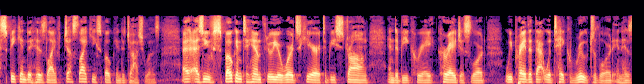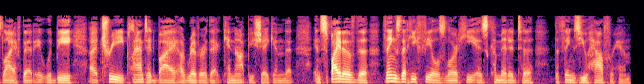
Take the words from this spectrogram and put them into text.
speak into his life just like you spoke into Joshua's. As you've spoken to him through your words here to be strong and to be courageous, Lord, we pray that that would take root, Lord, in his life, that it would be a tree planted by a river that cannot be shaken, that in spite of the things that he feels, Lord, he is committed to the things you have for him.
